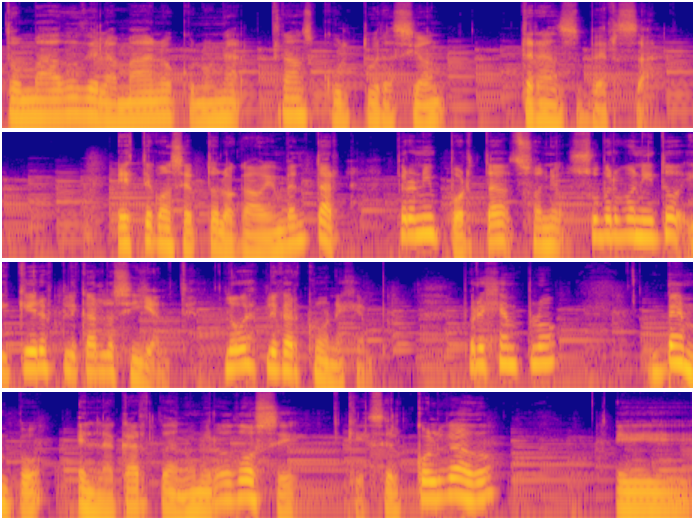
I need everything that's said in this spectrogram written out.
tomados de la mano con una transculturación transversal. Este concepto lo acabo de inventar, pero no importa, suena súper bonito y quiero explicar lo siguiente. Lo voy a explicar con un ejemplo. Por ejemplo, Bempo, en la carta número 12, que es el colgado, eh,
